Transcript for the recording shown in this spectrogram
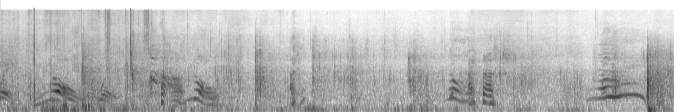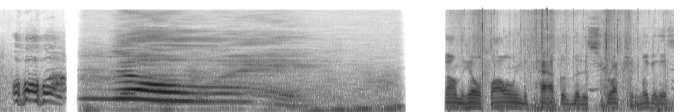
way! No way! No! No! Oh! No way! Down the hill, following the path of the destruction. Look at this.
